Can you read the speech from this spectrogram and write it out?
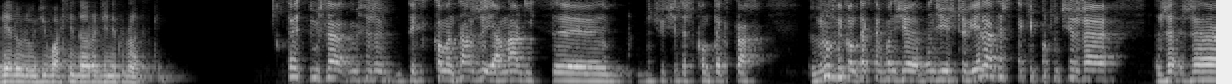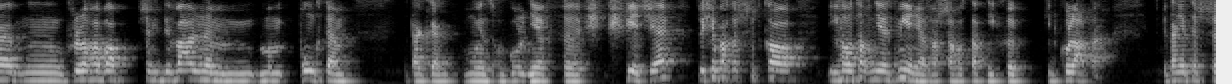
wielu ludzi właśnie do rodziny królewskiej to jest, myślę, myślę, że tych komentarzy i analiz y, rzeczywiście też w kontekstach, w różnych kontekstach będzie, będzie jeszcze wiele, ale też takie poczucie, że, że, że mm, królowa była przewidywalnym punktem, tak jak mówiąc ogólnie, w, w świecie, który się bardzo szybko i gwałtownie zmienia, zwłaszcza w ostatnich kilku latach. Pytanie też,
